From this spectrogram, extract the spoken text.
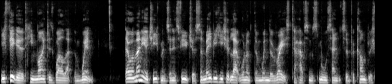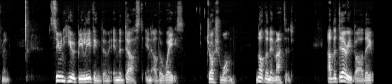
He figured he might as well let them win. There were many achievements in his future, so maybe he should let one of them win the race to have some small sense of accomplishment. Soon he would be leaving them in the dust in other ways. Josh won. Not that it mattered. At the dairy bar, they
